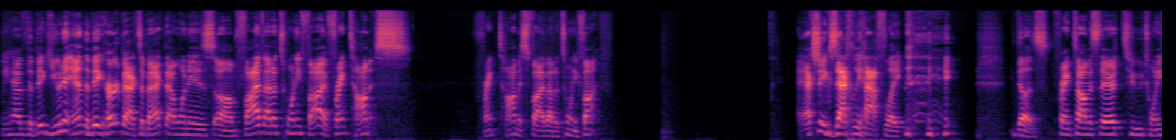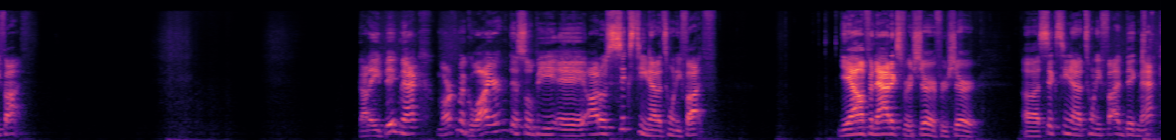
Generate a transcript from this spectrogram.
We have the Big Unit and the Big Hurt back-to-back. That one is um, 5 out of 25. Frank Thomas. Frank Thomas, 5 out of 25. Actually, exactly half light. does. Frank Thomas there, 225. Got a Big Mac, Mark McGwire. This will be a auto 16 out of 25. Yeah, I'm Fanatics for sure, for sure. Uh, 16 out of 25, Big Mac.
